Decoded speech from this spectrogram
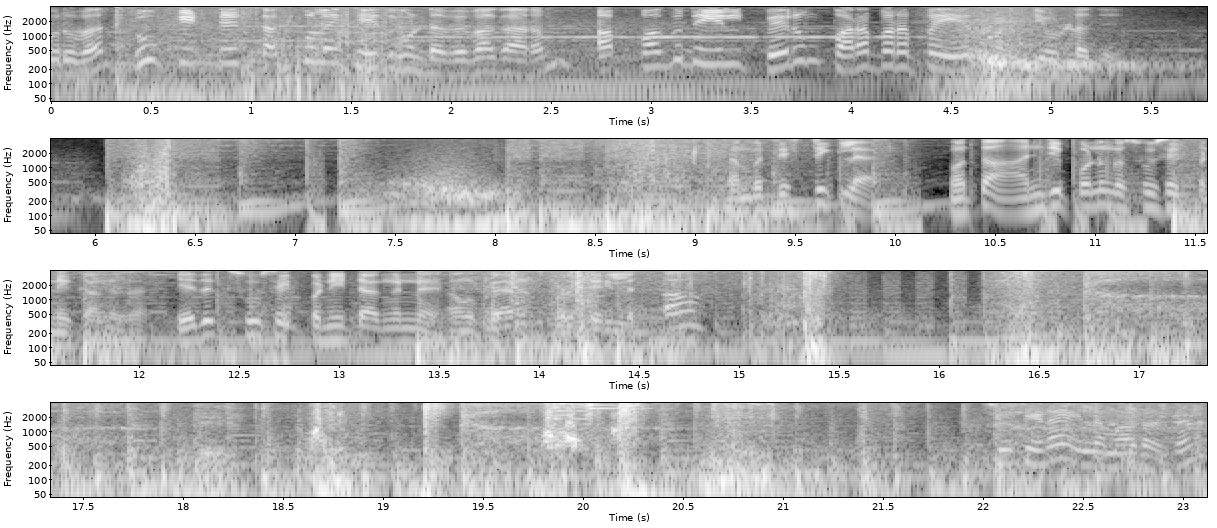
ஒருவர் தூக்கிட்டு தற்கொலை செய்து கொண்ட விவகாரம் அப்பகுதியில் பெரும் பரபரப்பை ஏற்படுத்தியுள்ளது. நம்ம டிஸ்ட்ரிக்ட்ல மொத்தம் அஞ்சு பொண்ணுங்க சூசைட் பண்ணிருக்காங்க சார். எதுக்கு சூசைட் பண்ணிட்டாங்கன்னு அவங்க பேரண்ட்ஸ் கூட தெரியல. சூசைடா இல்லை மாடா சார்?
